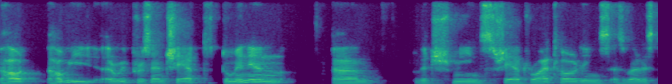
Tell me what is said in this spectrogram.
how how we represent shared dominion, um, which means shared right holdings as well as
